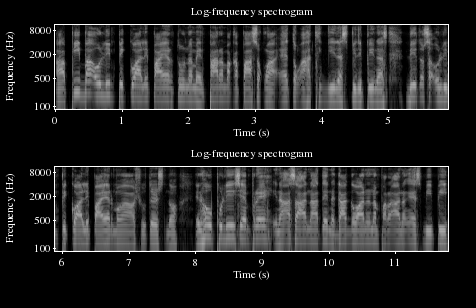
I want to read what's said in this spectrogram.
uh, FIBA Olympic Qualifier Tournament para makapasok nga etong ating Gilas Pilipinas dito sa Olympic Qualifier mga shooters no. And hopefully siyempre inaasahan natin nagagawa na ng paraan ng SBP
